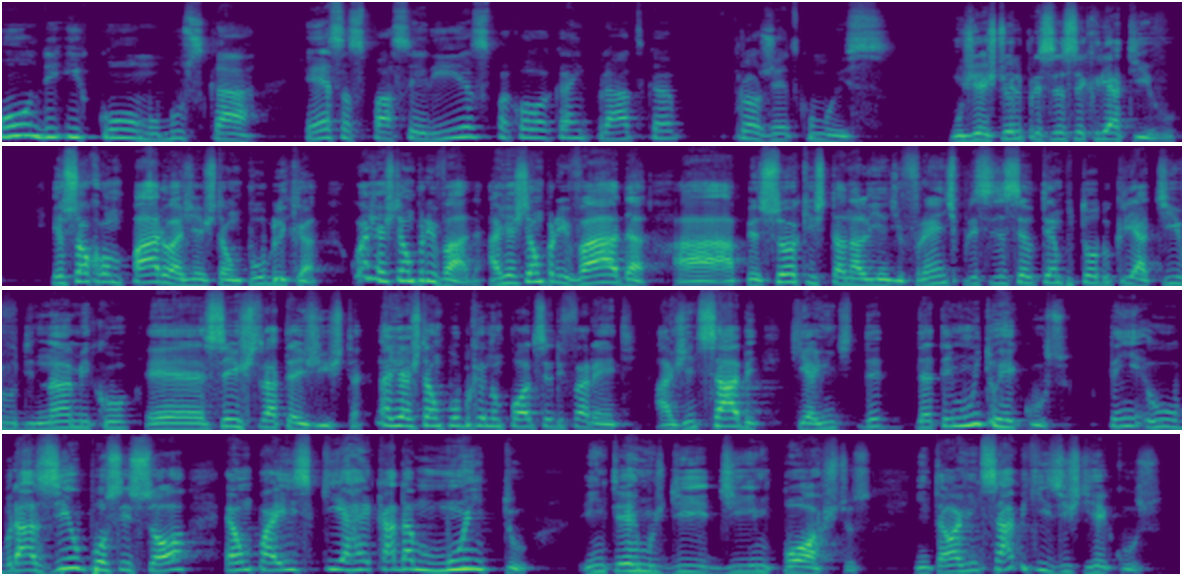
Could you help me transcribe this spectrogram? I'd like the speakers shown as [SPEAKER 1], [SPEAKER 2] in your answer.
[SPEAKER 1] onde e como buscar essas parcerias para colocar em prática projetos como esse?
[SPEAKER 2] Um gestor ele precisa ser criativo. Eu só comparo a gestão pública com a gestão privada. A gestão privada, a, pessoa que está na linha de frente precisa ser o tempo todo criativo, dinâmico, é, ser estrategista. Na gestão pública não pode ser diferente. A gente sabe que a gente tem muito recurso. Tem, o Brasil, por si só, é um país que arrecada muito em termos de, de impostos. Então a gente sabe que existe recurso.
